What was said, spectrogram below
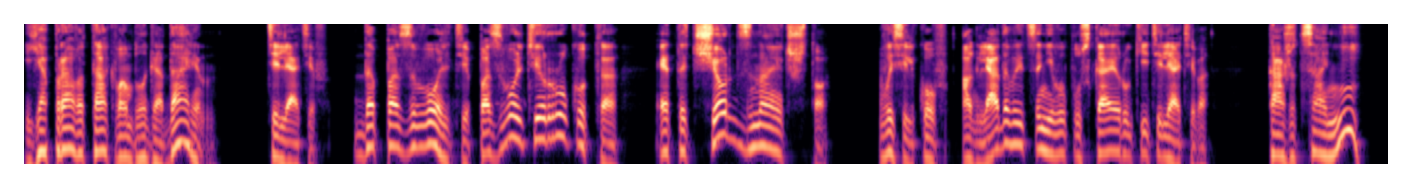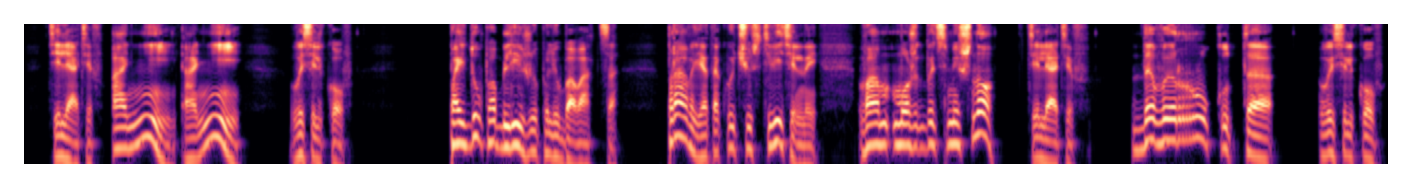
«Я, право, так вам благодарен». Телятев. «Да позвольте, позвольте руку-то». Это черт знает что. Васильков оглядывается, не выпуская руки Телятева. Кажется, они. Телятев. Они, они. Васильков. Пойду поближе полюбоваться. Право, я такой чувствительный. Вам, может быть, смешно? Телятев. Да вы руку-то... Васильков.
